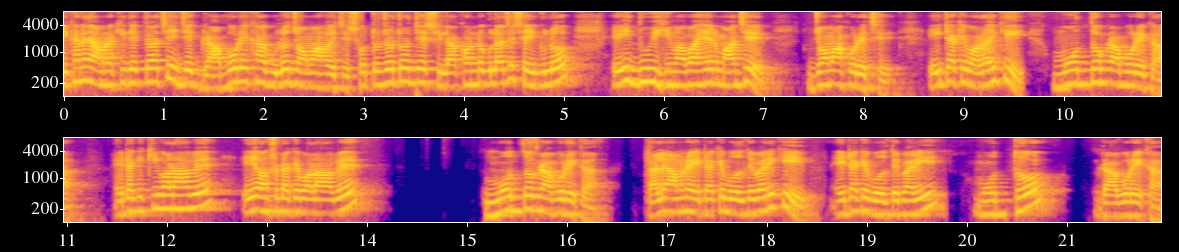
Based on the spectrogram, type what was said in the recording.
এখানে আমরা কি দেখতে পাচ্ছি? যে গ্রাবরেখাগুলো জমা হয়েছে, ছোট ছোট যে শিলাখণ্ডগুলো আছে, সেইগুলো এই দুই হিমাবাহের মাঝে জমা করেছে। এইটাকে বলা হয় কি? মধ্যগ্রাবরেখা। এটাকে কি বলা হবে? এই অংশটাকে বলা হবে মধ্যগ্রাবরেখা। তাহলে আমরা এটাকে বলতে পারি কি? এটাকে বলতে পারি মধ্য গ্রাবরেখা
